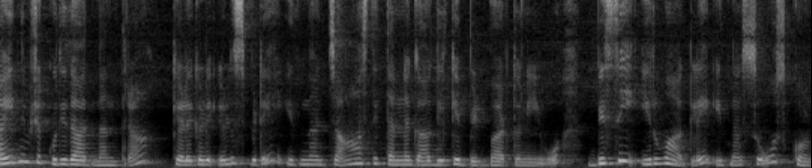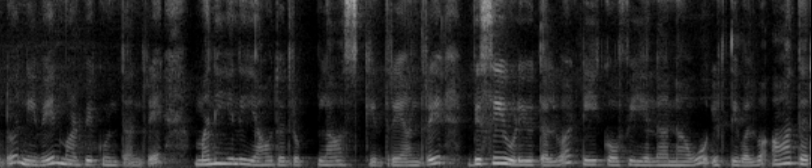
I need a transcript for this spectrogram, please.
ಐದು ನಿಮಿಷ ಕುದಿದಾದ ನಂತರ ಕೆಳಗಡೆ ಇಳಿಸ್ಬಿಡಿ ಇದನ್ನ ಜಾಸ್ತಿ ತಣ್ಣಗಾಗಲಿಕ್ಕೆ ಬಿಡಬಾರ್ದು ನೀವು. ಬಿಸಿ ಇರುವಾಗಲೇ ಇದನ್ನ ಸೋಸ್ಕೊಂಡು ನೀವೇನು ಮಾಡಬೇಕು ಅಂತಂದರೆ, ಮನೆಯಲ್ಲಿ ಯಾವುದಾದ್ರೂ ಫ್ಲಾಸ್ಕ್ ಇದ್ದರೆ ಅಂದರೆ ಬಿಸಿ ಉಳಿಯುತ್ತಲ್ವ, ಟೀ, ಕಾಫಿ ಎಲ್ಲ ನಾವು ಇರ್ತೀವಲ್ವ ಆ ಥರ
